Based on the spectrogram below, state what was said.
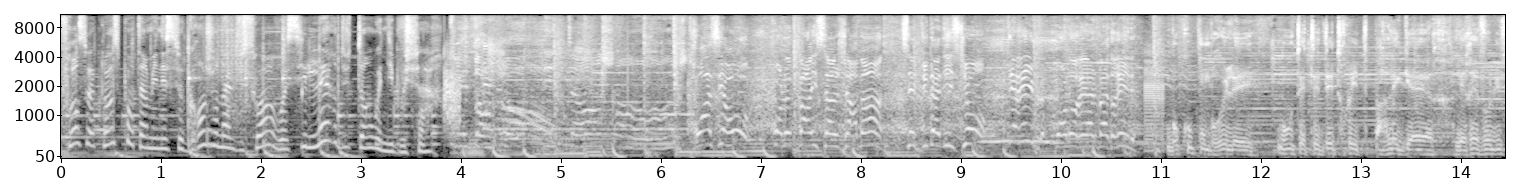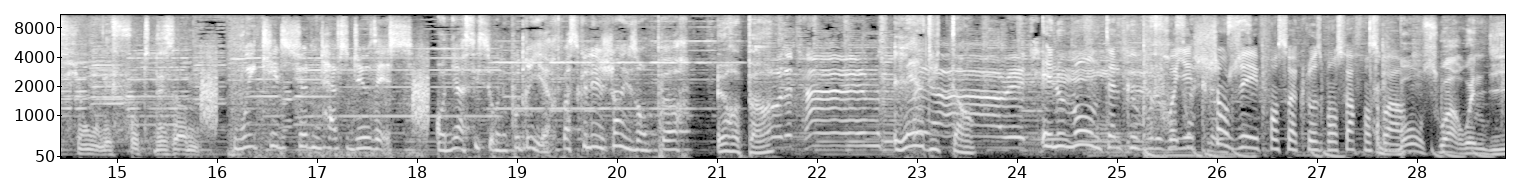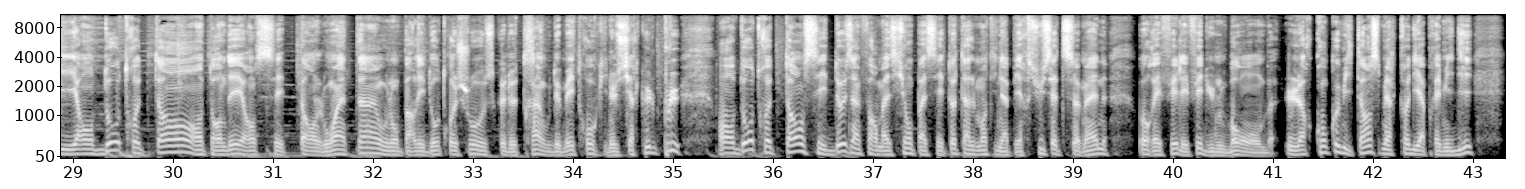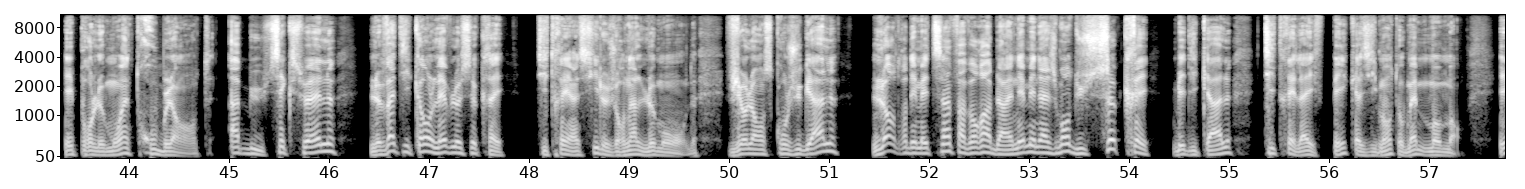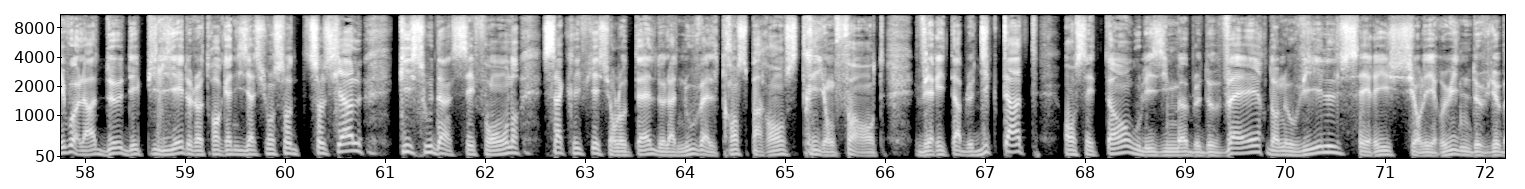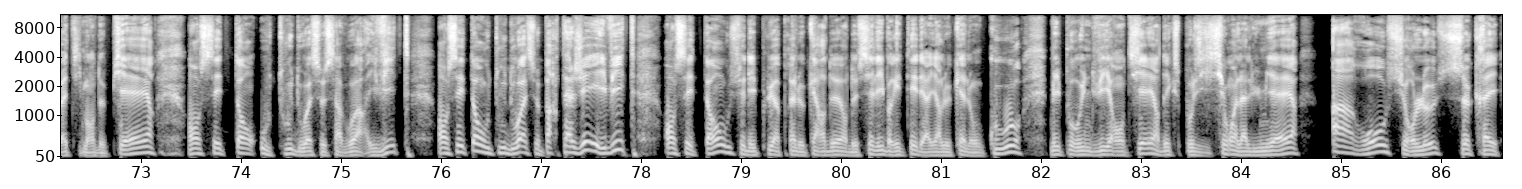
François Claus, pour terminer ce grand journal du soir, voici l'air du temps, Wendy Bouchard. 3-0 pour le Paris Saint-Germain. C'est une addition terrible pour le Real Madrid. Beaucoup ont brûlé, ont été détruites par les guerres, les révolutions, les fautes des hommes. We kids shouldn't have to do this. On est assis sur une poudrière parce que les gens, ils ont peur. Europe 1, L'air du temps. Et le monde tel que vous le voyez changer, François Claus. Bonsoir François. Bonsoir Wendy. En d'autres temps, entendez en ces temps lointains où l'on parlait d'autre chose que de trains ou de métro qui ne circulent plus, en d'autres temps, ces deux informations passées totalement inaperçues cette semaine auraient fait l'effet d'une bombe. Leur concomitance mercredi après-midi est pour le moins troublante. Abus sexuels, le Vatican lève le secret, titrait ainsi le journal Le Monde. Violence conjugale, l'ordre des médecins favorable à un aménagement du secret médical, titrait l'AFP quasiment au même moment. Et voilà deux des piliers de notre organisation so- sociale qui soudain s'effondrent, sacrifiés sur l'autel de la nouvelle transparence triomphante. Véritable diktat en ces temps où les immeubles de verre dans nos villes s'érigent sur les ruines de vieux bâtiments de pierre, en ces temps où tout doit se savoir et vite, en ces temps où tout doit se partager et vite, en ces temps où ce n'est plus après le quart d'heure de célébrité derrière lequel on court, mais pour une vie entière d'exposition à la lumière, haro sur le secret.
